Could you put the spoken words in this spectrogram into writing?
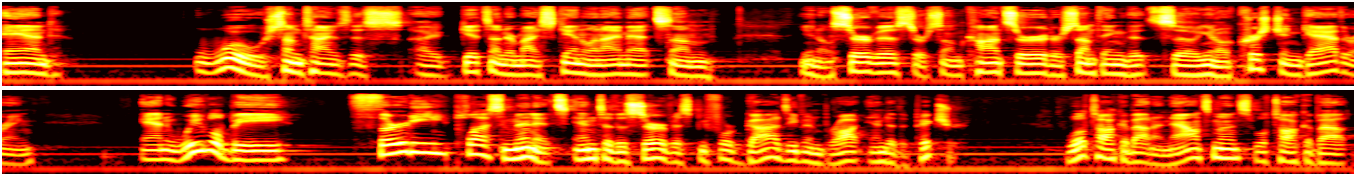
And whoa, sometimes this uh, gets under my skin when I'm at some, you know, service or some concert or something that's, uh, you know, a Christian gathering. And we will be 30 plus minutes into the service before God's even brought into the picture. We'll talk about announcements, we'll talk about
